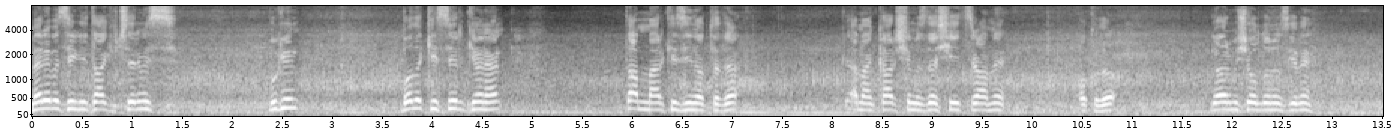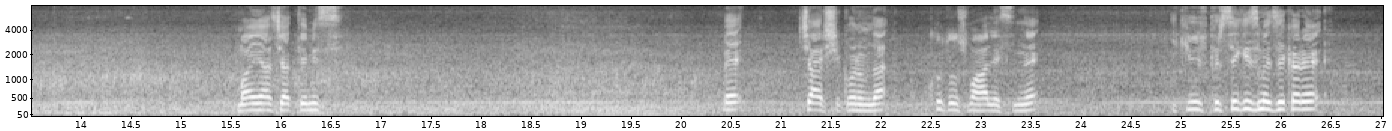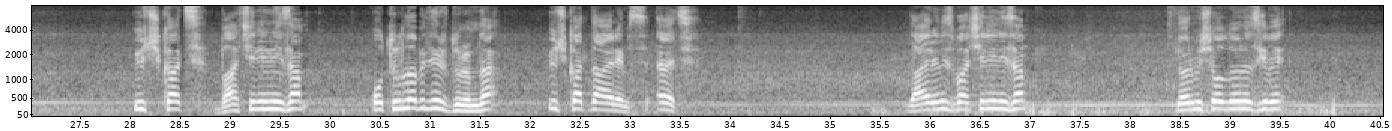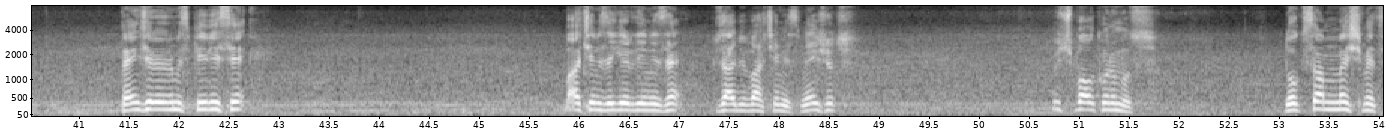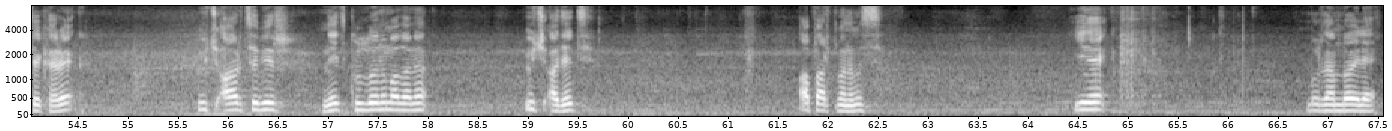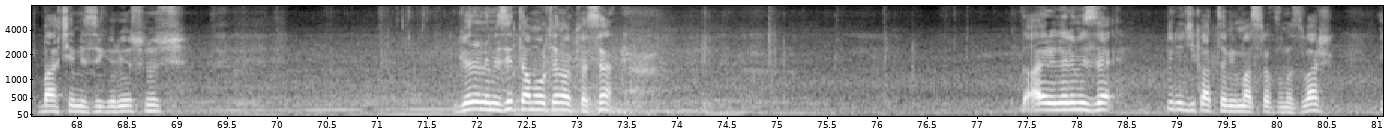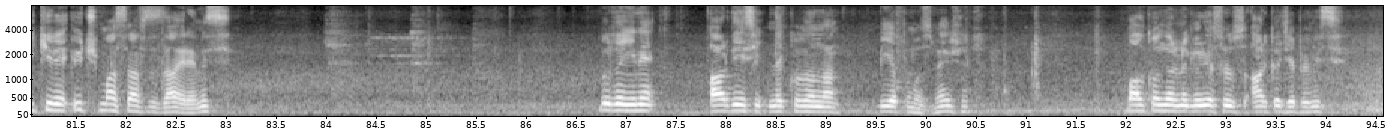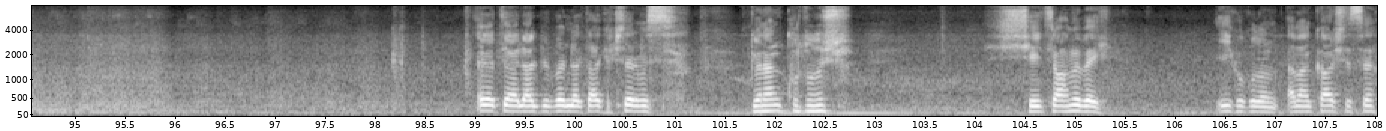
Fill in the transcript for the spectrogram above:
Merhaba sevgili takipçilerimiz. Bugün Balıkesir Gönen tam merkezi noktada hemen karşımızda Şehit Rahmi Okulu. Görmüş olduğunuz gibi Manyas Caddemiz ve çarşı konumda Kurtuluş Mahallesi'nde 248 metrekare 3 kat bahçeli nizam oturulabilir durumda. 3 kat dairemiz. Evet. Dairemiz bahçeli nizam. Görmüş olduğunuz gibi pencerelerimiz PVC. Bahçemize girdiğimizde güzel bir bahçemiz mevcut. 3 balkonumuz. 95 metrekare. 3 artı 1 net kullanım alanı 3 adet apartmanımız. Yine buradan böyle bahçemizi görüyorsunuz. Gönülümüzün tam orta noktası. Dairelerimizde birinci katta bir masrafımız var. 2 ve 3 masrafsız dairemiz. Burada yine ardiye şeklinde kullanılan bir yapımız mevcut. Balkonlarını görüyorsunuz arka cephemiz. Evet değerli Alp İbrahim'le takipçilerimiz Gönen Kurtuluş Şehit Rahmi Bey İlkokulun hemen karşısı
